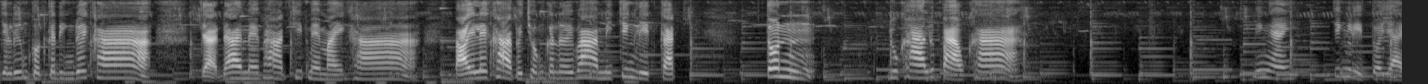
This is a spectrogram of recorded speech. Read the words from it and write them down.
อย่าลืมกดกระดิ่งด้วยค่ะ จะได้ไม่พลาดคลิปใหม่ ๆ ค่ะ ไปเลยค่ะไปชมกันเลยว่ามีจิ้งหรีดกัด ต้น ยูคาหรือเปล่าค่ะ นี่ไง จิ้งหรีดตัวใหญ่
